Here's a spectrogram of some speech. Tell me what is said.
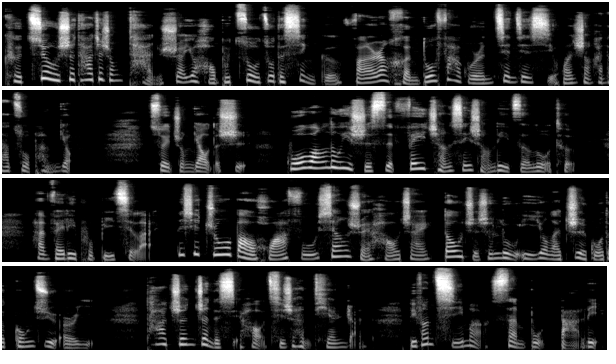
可就是他这种坦率又毫不做作的性格，反而让很多法国人渐渐喜欢上和他做朋友。最重要的是。国王路易十四非常欣赏利泽洛特，和菲利普比起来，那些珠宝、华服、香水、豪宅都只是路易用来治国的工具而已。他真正的喜好其实很天然，比方骑马、散步、打猎，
